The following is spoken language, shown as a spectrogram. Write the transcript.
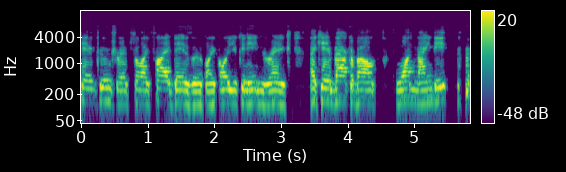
Cancun trip, so like five days of like all you can eat and drink, I came back about 190. so,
